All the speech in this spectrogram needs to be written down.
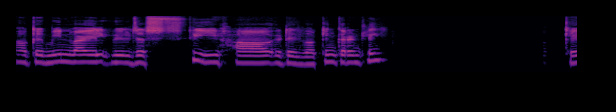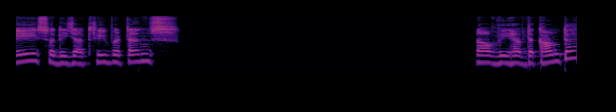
Okay meanwhile we'll just see how it is working currently okay so these are three buttons. Now we have the counter.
